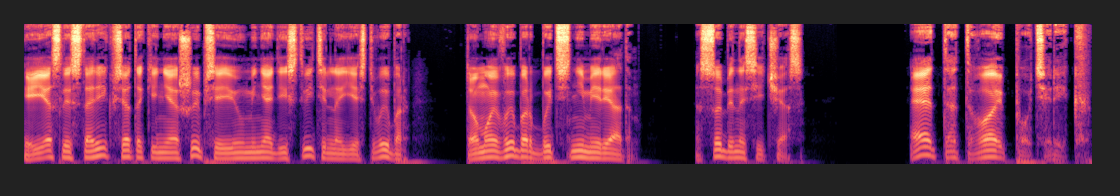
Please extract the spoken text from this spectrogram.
И если старик все-таки не ошибся, и у меня действительно есть выбор, то мой выбор быть с ними рядом. Особенно сейчас. «Это твой путь, Рик.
